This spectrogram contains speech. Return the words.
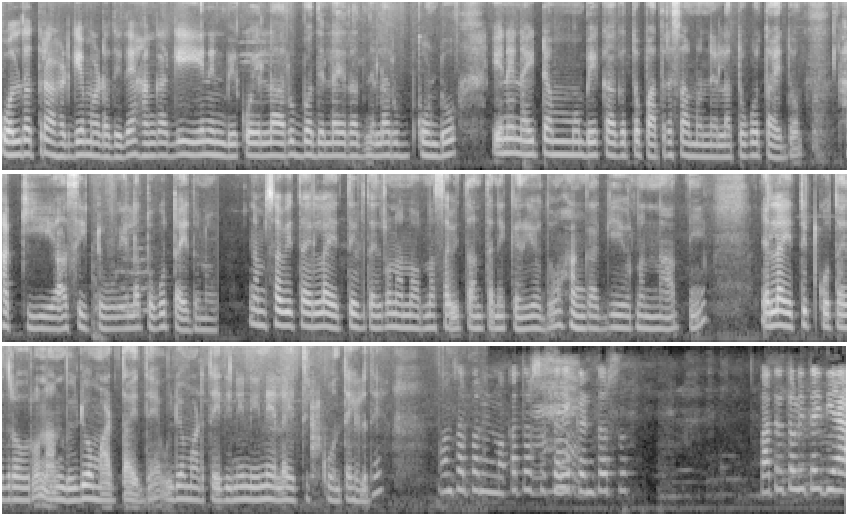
ಹೊಲ್ದ ಹತ್ರ ಅಡುಗೆ ಮಾಡೋದಿದೆ. ಹಾಗಾಗಿ ಏನೇನು ಬೇಕೋ ಎಲ್ಲ ರುಬ್ಬೋದೆಲ್ಲ ಇರೋದನ್ನೆಲ್ಲ ರುಬ್ಕೊಂಡು ಏನೇನು ಐಟಮ್ ಬೇಕಾಗುತ್ತೋ ಪಾತ್ರೆ ಸಾಮಾನೆಲ್ಲ ತೊಗೋತಾ ಇದ್ದು, ಅಕ್ಕಿ, ಹಸಿಟ್ಟು ಎಲ್ಲ ತೊಗೋತಾ ಇದ್ದು ನಾವು. ನಮ್ಮ ಸವಿತಾ ಎಲ್ಲ ಎತ್ತಿಡ್ತಾಯಿದ್ರು ನಾನು ಅವ್ರನ್ನ ಸವಿತಾ ಅಂತಲೇ ಕರೆಯೋದು. ಹಾಗಾಗಿ ಇವ್ರು ನನ್ನ ನಾದ್ನಿ ಎಲ್ಲ ಎತ್ತಿಟ್ಕೋತಾಯಿದ್ರು ಅವರು. ನಾನು ವೀಡಿಯೋ ಮಾಡ್ತಾ ಇದ್ದೆ. ವೀಡಿಯೋ ಮಾಡ್ತಾ ಇದ್ದೀನಿ. ನೀನೇ ಎಲ್ಲ ಎತ್ತಿಟ್ಕೊ ಅಂತ ಹೇಳಿದೆ. ಒಂದು ಸ್ವಲ್ಪ ನಿನ್ನ ಮಕ್ಕ ತೋರಿಸು, ಸರಿ ಕಣ್ ತೋರಿಸು. ಪಾತ್ರೆ ತೊಳಿತಾ ಇದೆಯಾ?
